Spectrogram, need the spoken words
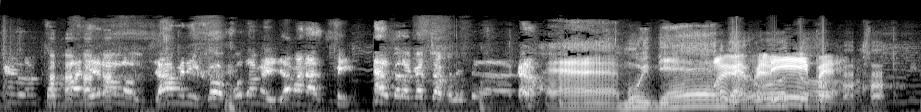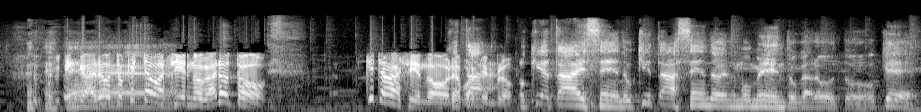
que los compañeros los llamen, hijo puta, me llaman al final de la cancha, Felipe. Nomás. É, muito bem, Muy bien, garoto. Felipe. Bien, Garoto, ¿qué estaba haciendo, Garoto? ¿Qué estás haciendo ahora, por tá- ejemplo? O que está fazendo? O que está fazendo no momento, garoto? O que?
